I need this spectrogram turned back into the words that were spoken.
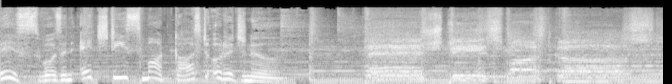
This was an HT Smartcast original. HT Smartcast.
